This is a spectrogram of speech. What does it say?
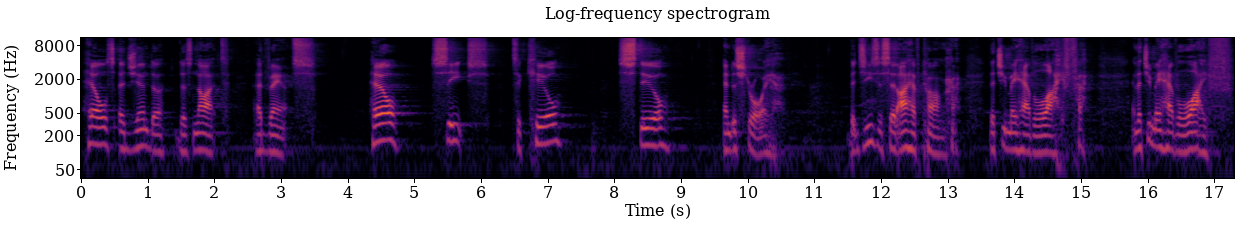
hell's agenda does not advance. Hell seeks to kill, steal, and destroy. But Jesus said, I have come that you may have life, and that you may have life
